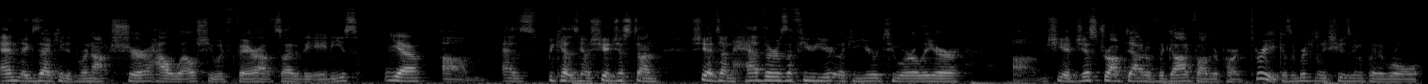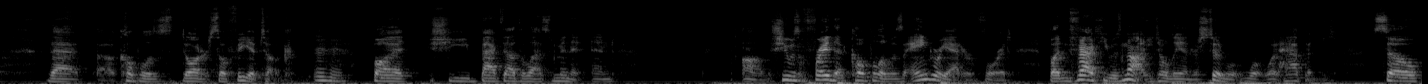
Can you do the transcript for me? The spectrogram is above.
and executives were not sure how well she would fare outside of the '80s yeah, um, as because you know she had just done she had done Heather's a few years like a year or two earlier. Um, she had just dropped out of The Godfather Part Three because originally she was going to play the role that uh, Coppola's daughter Sofia took, but she backed out the last minute and. Um, she was afraid that Coppola was angry at her for it, but in fact he was not. He totally understood what, what, what happened. So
